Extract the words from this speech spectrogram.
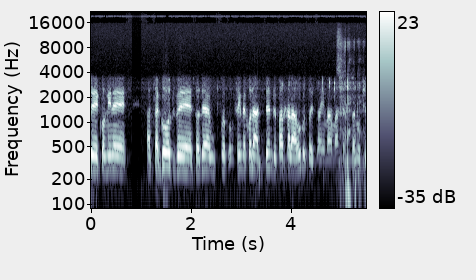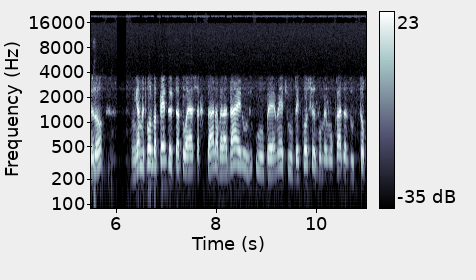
אה, כל מיני הצגות, ואתה יודע, הוא לפעמים יכול לעצבן ובא לך להרוג אותו את נעימר מהשחצנות שלו. גם אתמול בפנדל קצת הוא היה שחצן, אבל עדיין הוא, הוא באמת, שהוא בכושר והוא ממוקד, אז הוא top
